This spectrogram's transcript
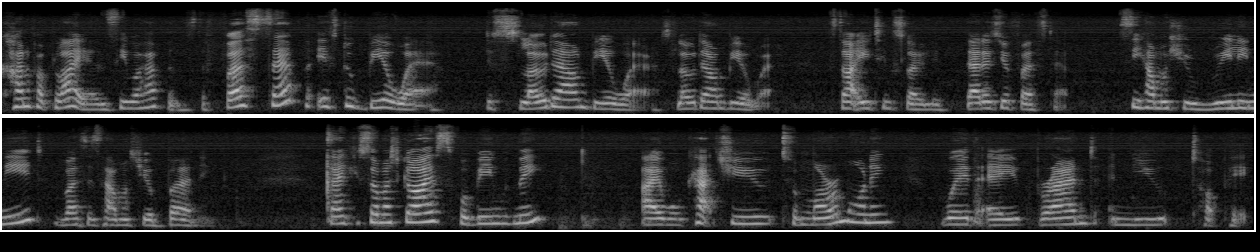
kind of apply it and see what happens. The first step is to be aware. Just slow down, be aware. Slow down, be aware. Start eating slowly. That is your first step. See how much you really need versus how much you're burning. Thank you so much, guys, for being with me. I will catch you tomorrow morning with a brand new topic.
